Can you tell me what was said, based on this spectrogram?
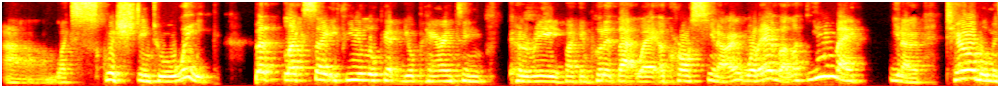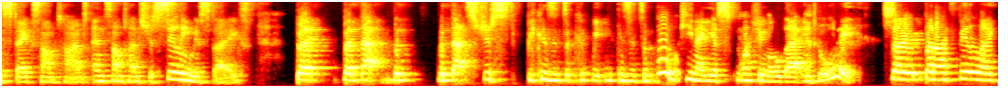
um, like squished into a week. But like, say, if you look at your parenting career, if I can put it that way, across, you know, whatever, like you make, you know, terrible mistakes sometimes, and sometimes just silly mistakes. But but that but but that's just because it's a because it's a book, you know, you're squashing all that into a week. So, but I feel like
